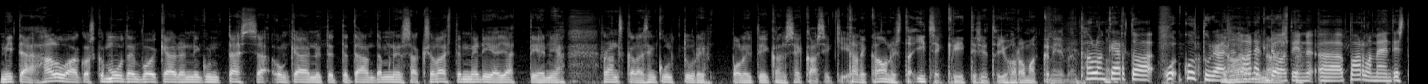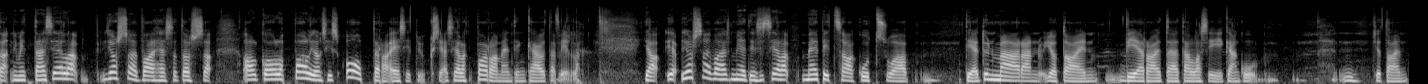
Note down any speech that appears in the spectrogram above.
mitä haluaa, koska muuten voi käydä niin kuin tässä on käynyt, että tämä on tämmöinen saksalaisten mediajättien ja ranskalaisen kulttuuripolitiikan sekasikin. Tämä oli kaunista itsekriittisyyttä Juho Romakkaniemeltä. Haluan kertoa kulttuuriaisen anekdootin parlamentista. Nimittäin siellä jossain vaiheessa tuossa alkoi olla paljon siis oopperaesityksiä siellä parlamentin käytävillä. Ja, ja jossain vaiheessa mietin, siis siellä MEPit saa kutsua tietyn määrän jotain vieraita ja tällaisia ikään kuin jotain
